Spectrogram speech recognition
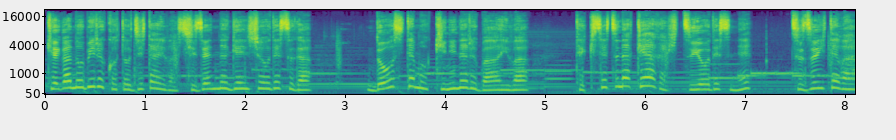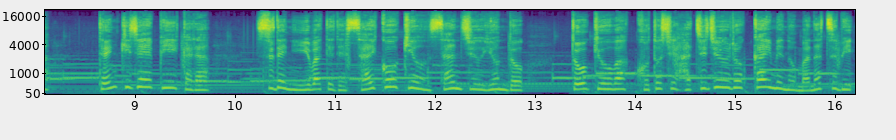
毛が伸びること自体は自然な現象ですがどうしても気になる場合は適切なケアが必要ですね。続いては天気 JP からすでに岩手で最高気温34度東京は今年86回目の真夏日。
